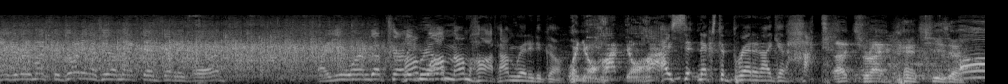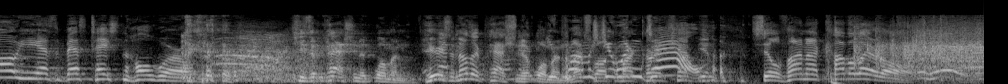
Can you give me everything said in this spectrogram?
Thank you very much for joining us here on Mac 1074. Are you warmed up, Charlie I'm, I'm, I'm hot. I'm ready to go. When you're hot, you're hot. I sit next to Brett and I get hot. That's right. She's a Oh, he has the best taste in the whole world. she's a passionate woman. Here's another passionate woman. You promised Let's you welcome wouldn't our current tell. champion, Silvana Cavallero.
